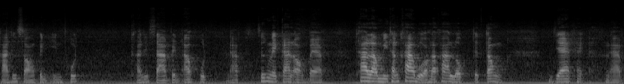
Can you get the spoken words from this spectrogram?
ขาที่ 2 เป็น input ขาที่ 3 เป็น output นะครับ ซึ่งในการออกแบบ ถ้าเรามีทั้งค่าบวกและค่าลบจะต้องแยกให้นะครับ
